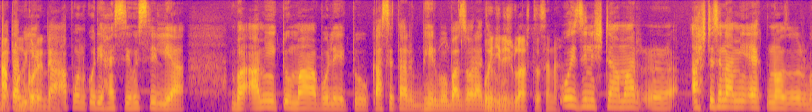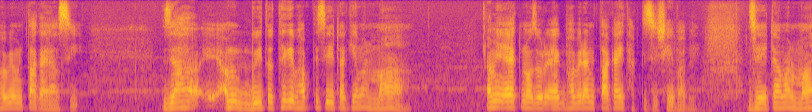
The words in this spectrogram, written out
বেটা আপন করে একটা নেয়। আপন করি হাসি হুসরি লিয়া বা আমি একটু মা বলে একটু কাছে তার ভিড়বো বা জড়া ওই জিনিসগুলো আসতেছে না। ওই জিনিসটা আমার আসতেছে না আমি এক নজর ভাবে আমি তাকায় আছি। যা আমি ভিতর থেকে ভাবতেছি এটা কি আমার মা? আমি এক নজর একভাবে আমি তাকাই থাকতেছি সেইভাবে যে, এটা আমার মা।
